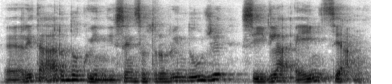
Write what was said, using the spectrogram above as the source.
eh, ritardo, quindi senza ulteriori indugi, sigla e iniziamo!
